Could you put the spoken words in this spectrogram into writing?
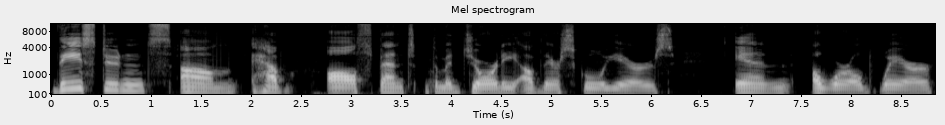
these students um, have all spent the majority of their school years in a world where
